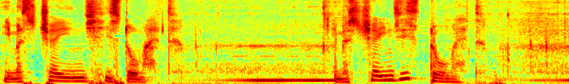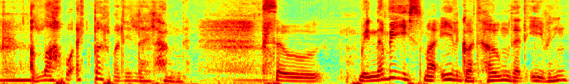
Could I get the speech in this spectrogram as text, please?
he must change his doormat. He must change his doormat. Allahu Akbar walillah alhamd. So when Nabi Ismail got home that evening,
